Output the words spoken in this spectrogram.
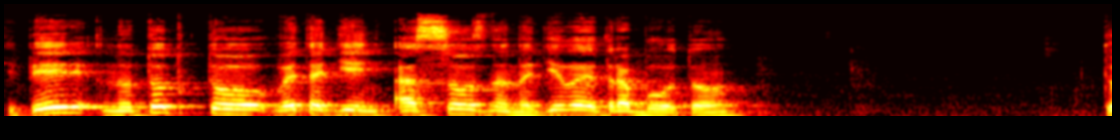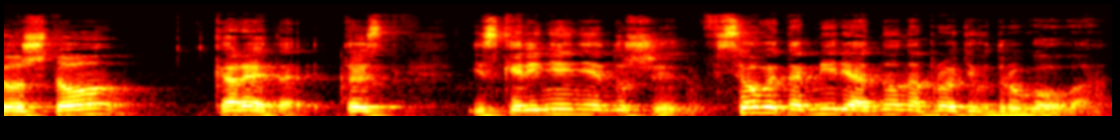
Теперь, но тот, кто в этот день осознанно делает работу, то что? Карета. То есть искоренение души. Все в этом мире одно напротив другого.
